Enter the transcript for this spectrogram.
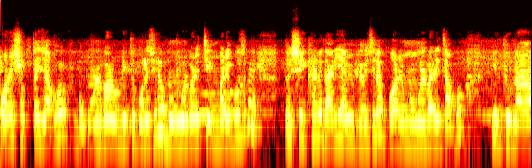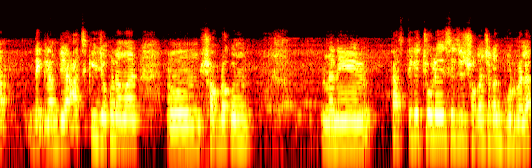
পরের সপ্তাহে যাব। মঙ্গলবার উনি তো বলেছিল, মঙ্গলবারে চেম্বারে বসবে, তো সেইখানে দাঁড়িয়ে আমি ভেবেছিলাম পরের মঙ্গলবারে যাব। কিন্তু না, দেখলাম যে আজকেই যখন আমার সব রকম মানে কাছ থেকে চলে এসেছে সকাল সকাল ভোরবেলা।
